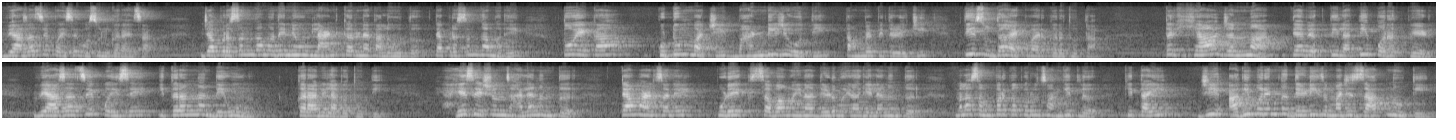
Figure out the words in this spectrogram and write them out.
व्याजाचे पैसे वसूल करायचा. ज्या प्रसंगामध्ये नेऊन लँड करण्यात आलं होतं त्या प्रसंगामध्ये तो एका कुटुंबाची भांडी जी होती तांबे पितळेची ती सुद्धा ॲक्वायर करत होता. तर ह्या जन्मात त्या व्यक्तीला ती परतफेड व्याजाचे पैसे इतरांना देऊन करावी लागत होती. हे सेशन झाल्यानंतर त्या माणसाने पुढे एक सव्वा महिना दीड महिना गेल्यानंतर मला संपर्क करून सांगितलं की ताई जी आधीपर्यंत देणी ज- माझी जात नव्हती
